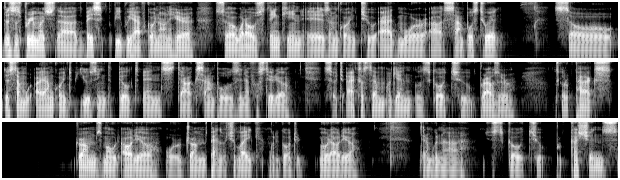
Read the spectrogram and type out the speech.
This is pretty much the, the, basic beat we have going on here. So what I was thinking is I'm going to add more uh, samples to it. So this time I am going to be using the built-in stack samples in FL Studio. So to access them, again, let's go to browser, let's go to packs, drums, ModeAudio, or drums, depends what you like. I'm going to go to ModeAudio. Then I'm going to just go to percussions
